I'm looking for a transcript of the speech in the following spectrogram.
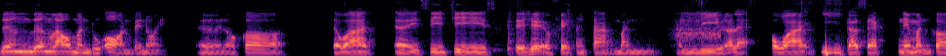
เรื่องเรื่องเล่ามันดูอ่อนไปหน่อย เออ แล้วก็แต่ว่าเออ CG special effect ต่างๆ มันมันดีอยู่แล้วแหละ เพราะว่าอีตาแซกเนี่ยมันก็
